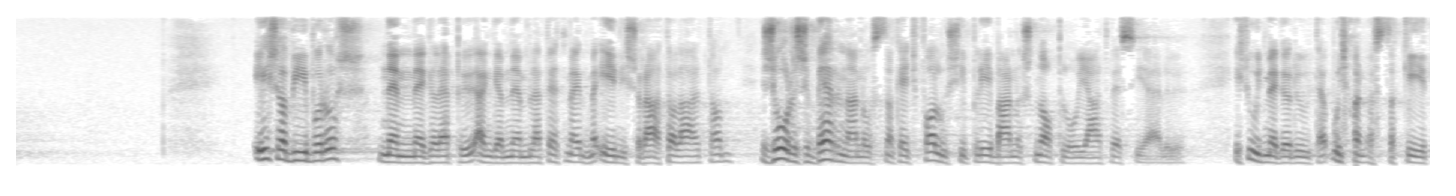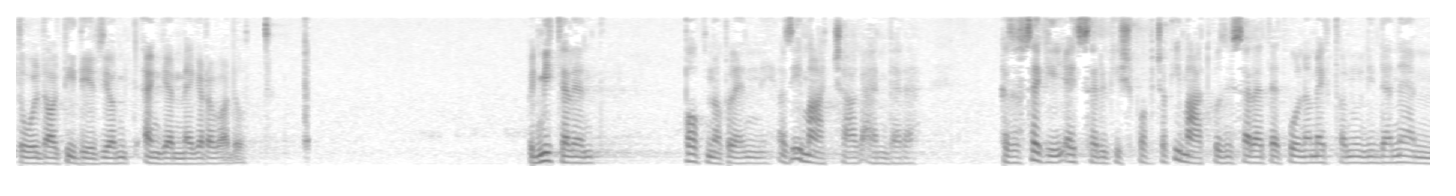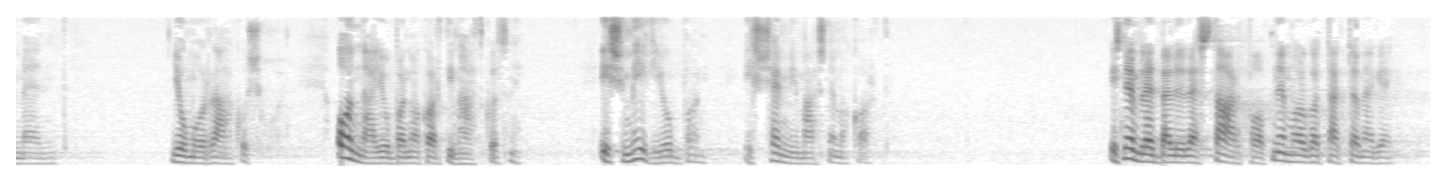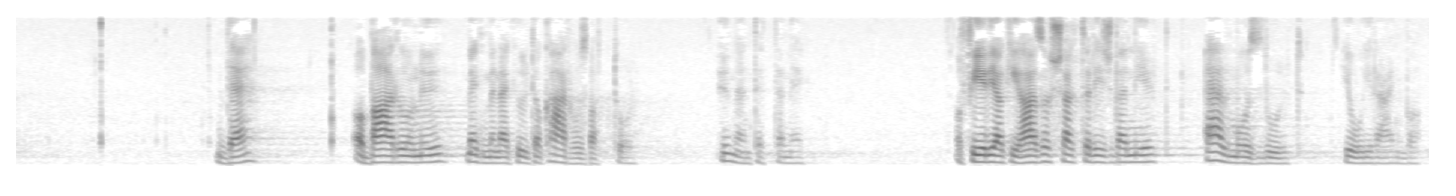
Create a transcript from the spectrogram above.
És a bíboros, nem meglepő, engem nem lepett mert én is rátaláltam, George Bernanosnak egy falusi plébános naplóját veszi elő. És úgy megörültem, ugyanazt a két oldalt idézi, amit engem megragadott. Hogy mit jelent papnak lenni, az imádság embere. Ez a szegény, egyszerű kis pap csak imádkozni szeretett volna megtanulni, de nem ment. Gyomorrákos volt. Annál jobban akart imádkozni. És még jobban, és semmi más nem akart. És nem lett belőle sztárpap, nem hallgatták tömegek. De a bárónő megmenekült a kárhozattól. Ő mentette meg. A férje, aki házasságtörésben élt, elmozdult jó irányba.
